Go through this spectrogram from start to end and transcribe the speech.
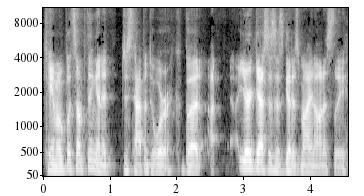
came up with something, and it just happened to work. But I, your guess is as good as mine, honestly.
